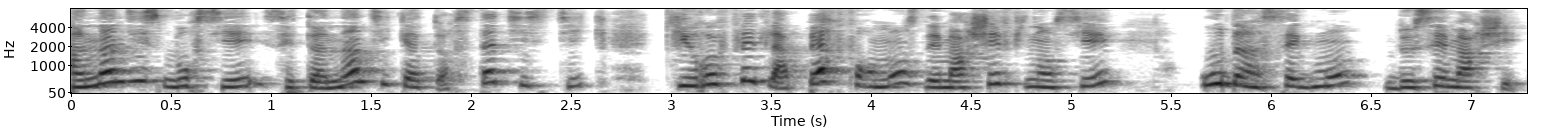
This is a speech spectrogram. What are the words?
Un indice boursier, c'est un indicateur statistique qui reflète la performance des marchés financiers ou d'un segment de ces marchés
